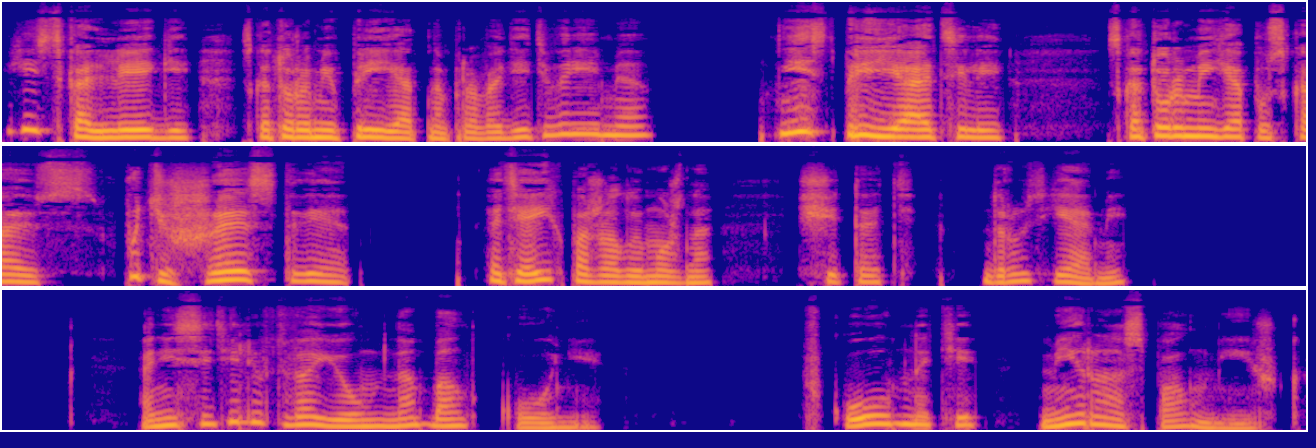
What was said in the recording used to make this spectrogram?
Есть коллеги, с которыми приятно проводить время. Есть приятели, с которыми я пускаюсь в путешествие, хотя их, пожалуй, можно считать друзьями. Они сидели вдвоем на балконе. В комнате мирно спал Мишка.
